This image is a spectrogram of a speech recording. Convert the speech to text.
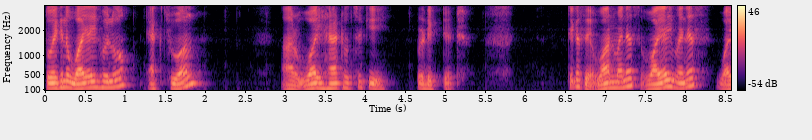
তো এখানে ওয়াই আই হলো অ্যাকচুয়াল আর ওয়াই হ্যাট হচ্ছে কি প্রেডিক্টেড ঠিক আছে? One minus Y I minus Y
